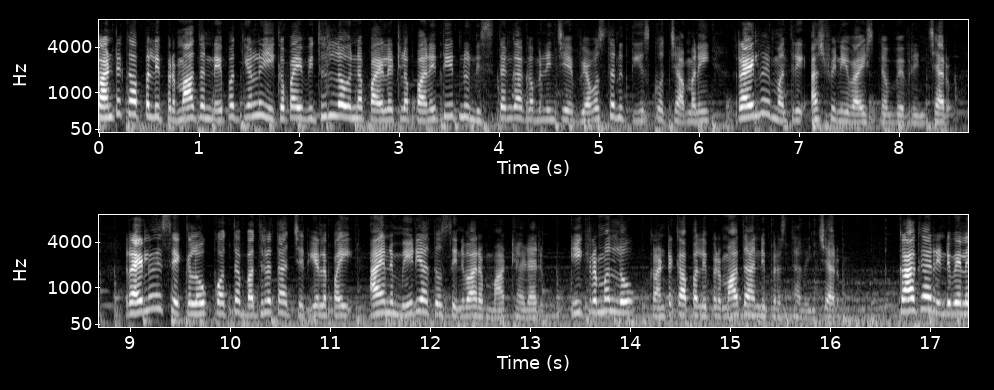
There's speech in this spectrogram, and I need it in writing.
కంటకాపల్లి ప్రమాదం నేపథ్యంలో ఇకపై విధుల్లో ఉన్న పైలట్ల పనితీరును నిశితంగా గమనించే వ్యవస్థను తీసుకొచ్చామని రైల్వే మంత్రి అశ్విని వైష్ణవ్ వివరించారు. రైల్వే శాఖలో కొత్త భద్రతా చర్యలపై ఆయన మీడియాతో శనివారం మాట్లాడారు. ఈ క్రమంలో కంటకాపల్లి ప్రమాదాన్ని ప్రస్తావించారు. కాగా రెండు వేల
